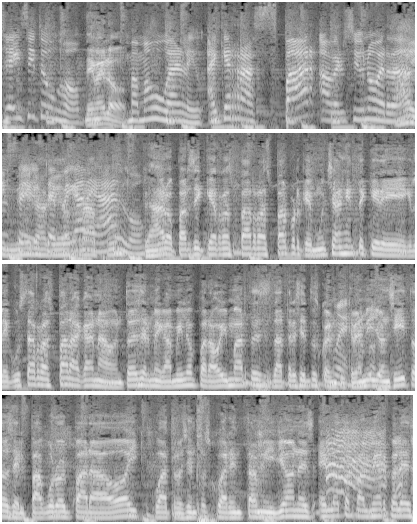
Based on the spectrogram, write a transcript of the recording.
JC Tunjo. Dímelo. Vamos a jugarle. Hay que raspar a ver si uno, ¿verdad? Ay, se, mira, se pega de algo. Claro, parce, hay que raspar, raspar, porque mucha gente que le, le gusta raspar ha ganado. Entonces el Mega Million para hoy martes está a 343 Bueno. milloncitos, el Powerball para hoy 440 millones, el Loto para el miércoles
